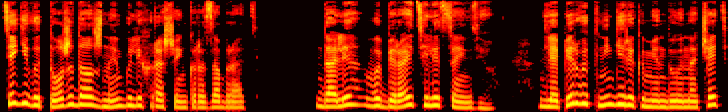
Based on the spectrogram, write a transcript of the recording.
Теги вы тоже должны были хорошенько разобрать. Далее выбирайте лицензию. Для первой книги рекомендую начать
